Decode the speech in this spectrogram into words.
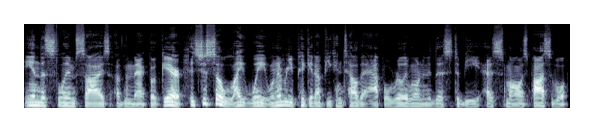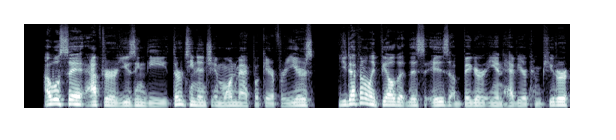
and the slim size of the MacBook Air. It's just so lightweight. Whenever you pick it up, you can tell that Apple really wanted this to be as small as possible. I will say after using the 13 inch M1 MacBook Air for years, you definitely feel that this is a bigger and heavier computer,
